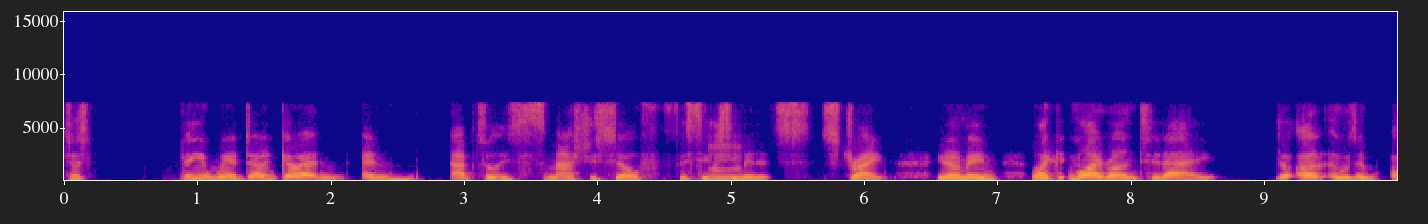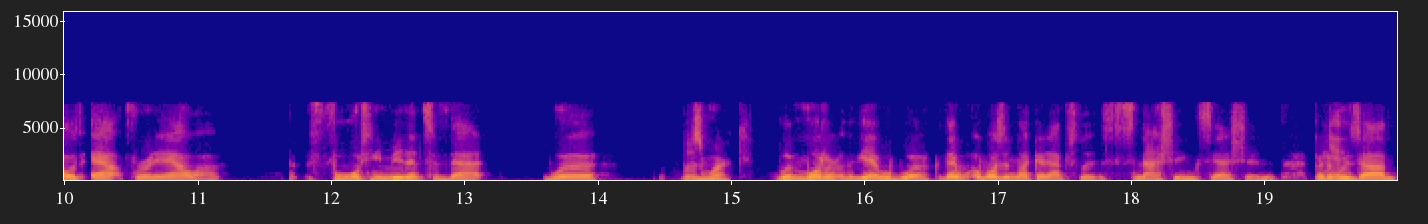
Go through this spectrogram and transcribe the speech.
just be aware. Don't go out and and absolutely smash yourself for 60 mm. minutes straight. You know what I mean? Like my run today, it was a, I was out for an hour. 40 minutes of that were was work were moderate. Yeah, would work. They, it wasn't like an absolute smashing session, but yeah. it was. Um,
